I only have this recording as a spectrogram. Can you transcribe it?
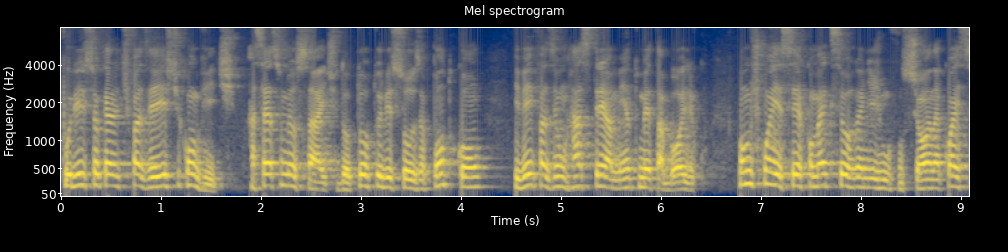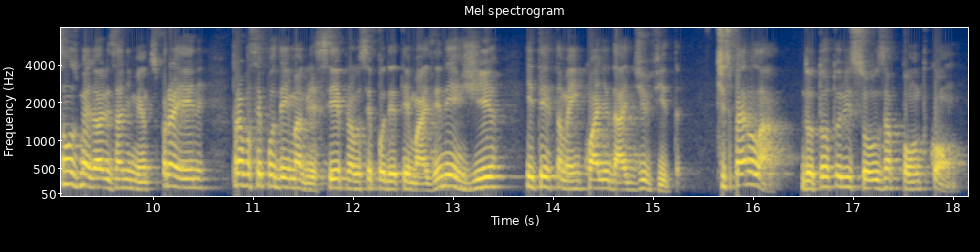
Por isso eu quero te fazer este convite. Acesse o meu site drturissouza.com e vem fazer um rastreamento metabólico. Vamos conhecer como é que seu organismo funciona, quais são os melhores alimentos para ele, para você poder emagrecer, para você poder ter mais energia e ter também qualidade de vida. Te espero lá, drturissouza.com.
